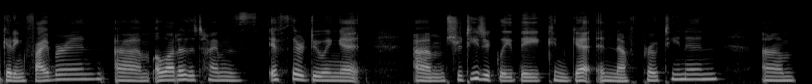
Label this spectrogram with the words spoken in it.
getting fiber in. Um, a lot of the times, if they're doing it um, strategically, they can get enough protein in. Um,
